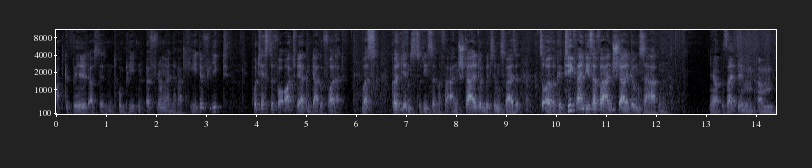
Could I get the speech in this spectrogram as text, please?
abgebildet aus dessen Trompetenöffnung eine Rakete fliegt. Proteste vor Ort werden da gefordert. Was könnt ihr uns zu dieser Veranstaltung bzw. zu eurer Kritik an dieser Veranstaltung sagen? Ja, seit dem ähm,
